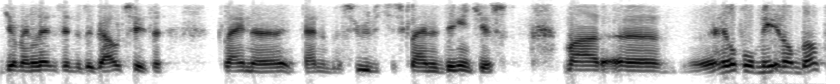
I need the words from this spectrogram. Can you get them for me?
Jermaine Lens in de dugout zitten. Kleine, kleine blessuretjes, kleine dingetjes. Maar heel veel meer dan dat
